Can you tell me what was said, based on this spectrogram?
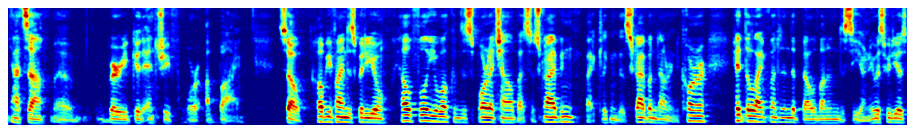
that's a, a very good entry for a buy. So, hope you find this video helpful. You're welcome to support our channel by subscribing, by clicking the subscribe button down in the corner, hit the like button and the bell button to see our newest videos,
